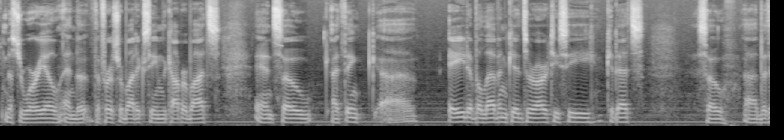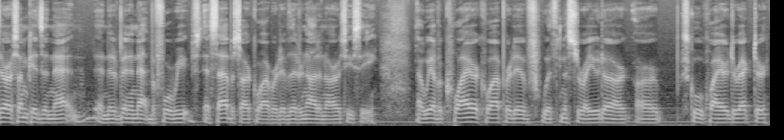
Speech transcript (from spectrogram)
Mr. Wario and the, the first robotics team, the Copperbots. And so I think uh, eight of 11 kids are ROTC cadets. So, uh, but there are some kids in that and that have been in that before we established our cooperative that are not in ROTC. Uh, we have a choir cooperative with Mr. Ryuta, our, our school choir director,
